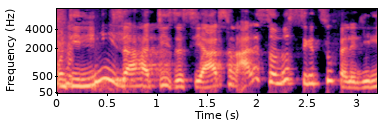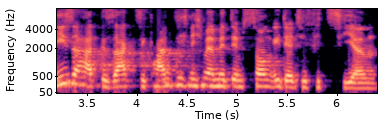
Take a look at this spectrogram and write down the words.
Und die Lisa hat dieses Jahr, das sind alles so lustige Zufälle, die Lisa hat gesagt, sie kann sich nicht mehr mit dem Song identifizieren.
